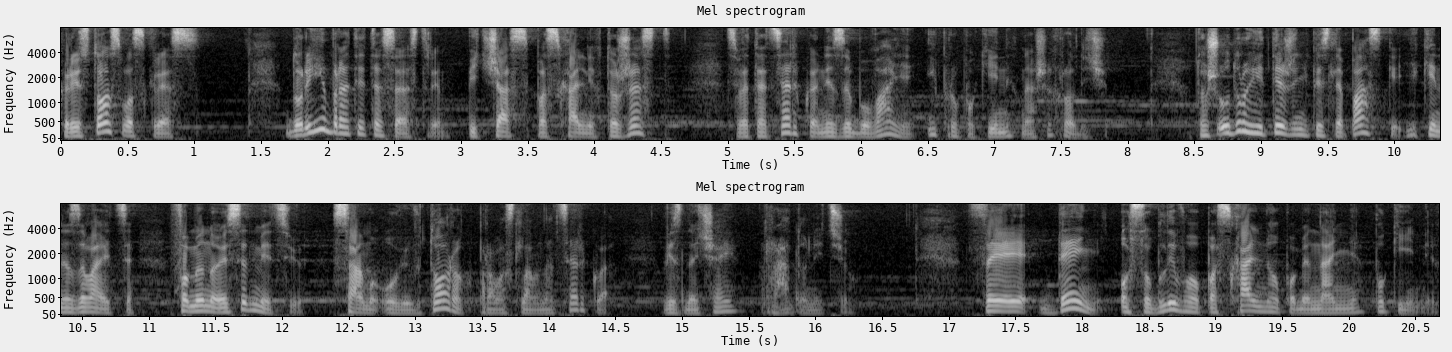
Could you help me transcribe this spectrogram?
Христос Воскрес! Дорогі брати та сестри, під час пасхальних торжеств Свята Церква не забуває і про покійних наших родичів. Тож у другий тиждень після Пасхи, який називається Фоминою Седмицею, саме у вівторок Православна Церква відзначає Радоницю. Це день особливого пасхального поминання покійних.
